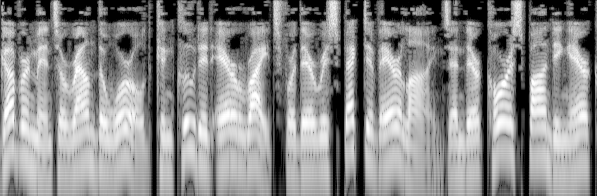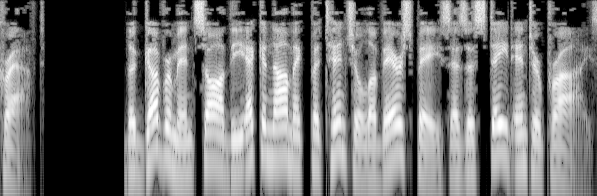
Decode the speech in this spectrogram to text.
Governments around the world concluded air rights for their respective airlines and their corresponding aircraft. The government saw the economic potential of airspace as a state enterprise.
